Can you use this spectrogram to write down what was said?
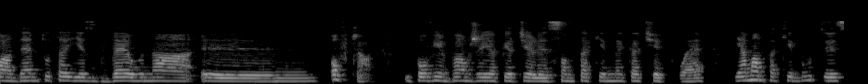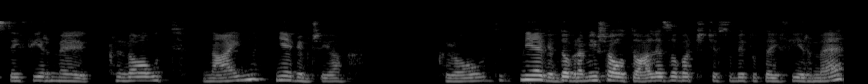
wkładem tutaj jest wełna ym, owcza. I powiem Wam, że ja pierdzielę, są takie mega ciepłe. Ja mam takie buty z tej firmy Cloud9. Nie wiem, czy ja Cloud. Nie wiem, dobra, mieszało to, ale zobaczcie sobie tutaj firmę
